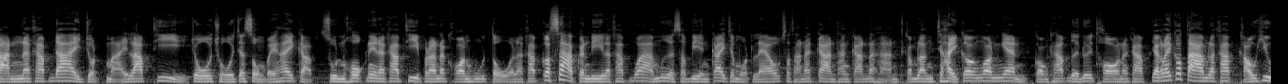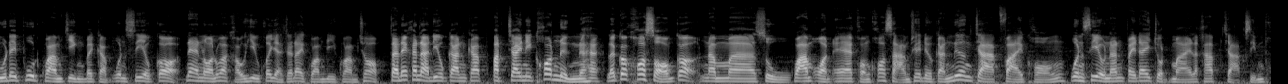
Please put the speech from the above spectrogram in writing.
ดันนะครับได้จดหมายลับที่โจโฉจะส่งไปให้กับซุนฮกเนี่ยนะครับที่พระนครฮูโตนะครับก็ทราบกันดีแล้วครับว่าเมื่อสเสบียงใกล้จะหมดแล้ว สถานการณ์ทางการทหารกำลังใจก็งอนแง่นกองทัพเดินด้วยทองนะครับอย่างไรก็ตามละครับเขาฮิวได้พูดความจริงไปกับอ้วนเซี่ยวก็แน่นอนว่าเขาฮิวก็อยากจะได้ความดีความชอบ แต่ในขณะเดียวกันครับปัจจัยในข้อ1นะฮะแล้วก็ข้อ 2 ก็นำมาสู่ความอ่อนแอของข้อ 3 เช่นเดียวกันเนื่องจากฝ่ายของอ้วนเซี่ยวนั้นไปได้จดหมายแล้วครับจากสิมโพ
